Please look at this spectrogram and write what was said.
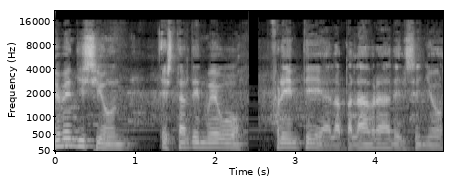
Qué bendición estar de nuevo frente a la palabra del Señor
